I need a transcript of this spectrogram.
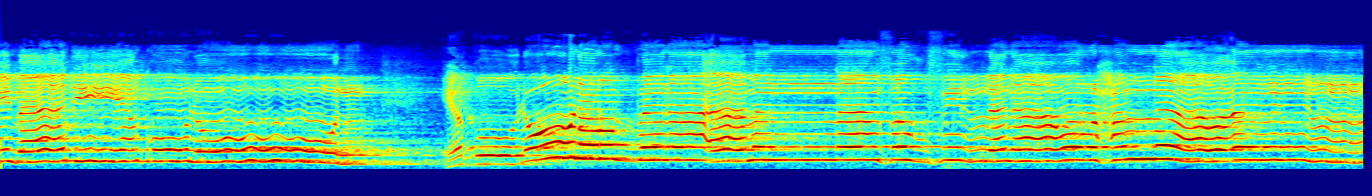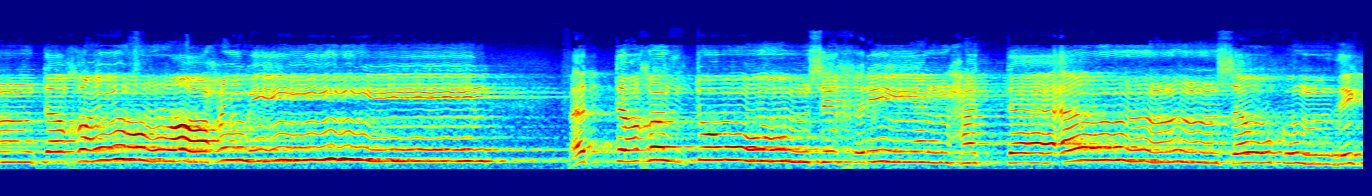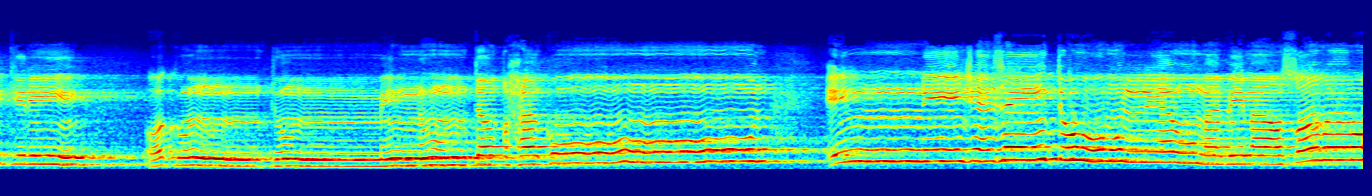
عبادي يقولون يقولون ربنا آمنا فاغفر لنا وارحمنا وأنت خير الراحمين. فاتخذتموهم سخريا حتى أنسوكم ذكري. وكنتم منهم تضحكون. إني جزيتهم اليوم بما صبروا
